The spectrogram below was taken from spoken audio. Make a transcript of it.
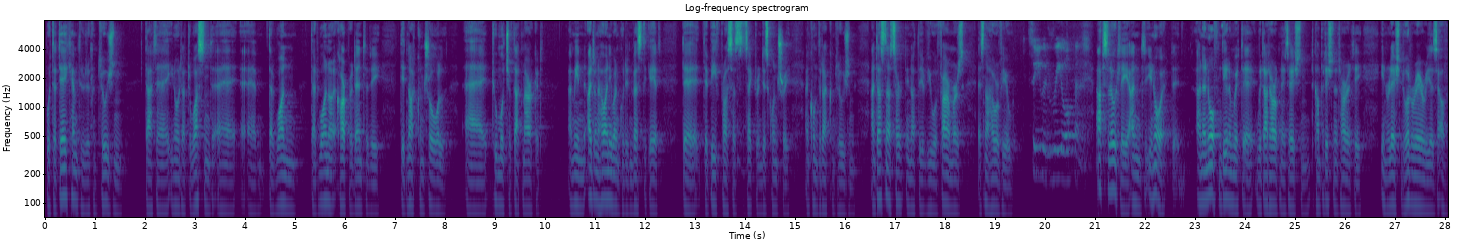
but that they came to the conclusion that, uh, you know, that there wasn't, uh, um, that one, that one corporate entity did not control uh, too much of that market. I mean, I don't know how anyone could investigate the, the beef processing sector in this country and come to that conclusion. And that's not certainly not the view of farmers, it's not our view. So you would reopen? Absolutely. And, you know, and I know from dealing with, the, with that organisation, the Competition Authority, in relation to other areas of,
